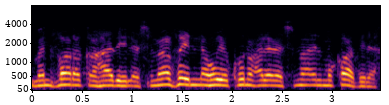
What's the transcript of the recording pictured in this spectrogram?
من فارق هذه الأسماء فإنه يكون على الأسماء المقابلة.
